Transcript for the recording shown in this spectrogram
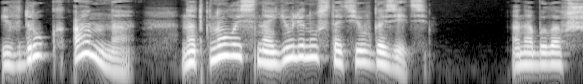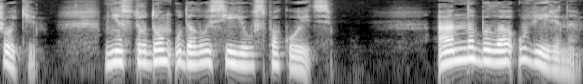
И вдруг Анна наткнулась на Юлину статью в газете. Она была в шоке. Мне с трудом удалось ее успокоить. Анна была уверена,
